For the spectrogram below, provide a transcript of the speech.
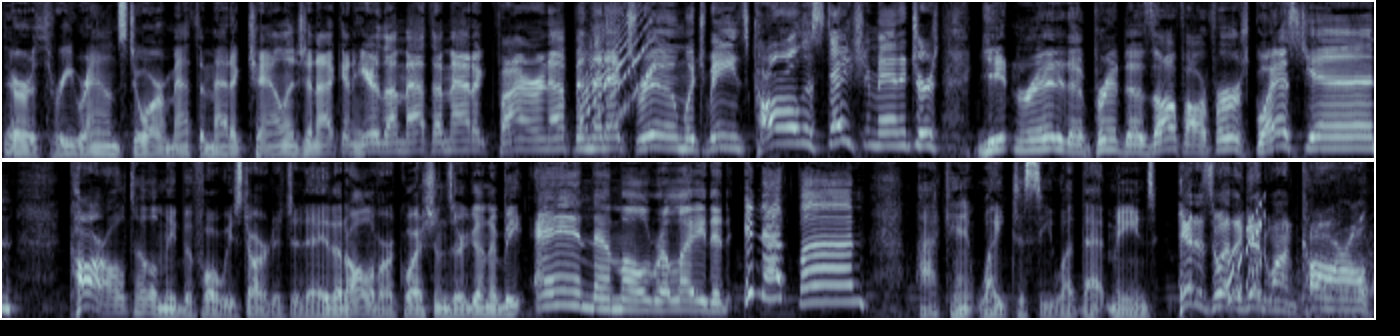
there are three rounds to our Math-O-Matic challenge, and I can hear the Math-O-Matic firing up in the next room, which means Carl, the station manager's getting ready to print us off our first question. Carl told me before we started today that all of our questions are going to be animal related. Isn't that fun? I can't wait to see what that means. Hit us with a good one, Carl.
